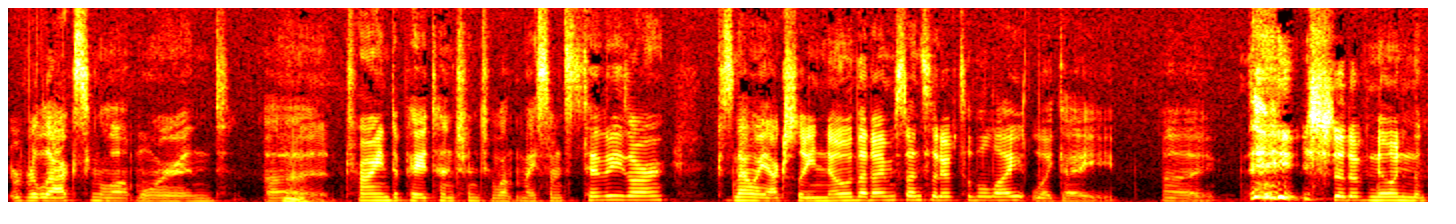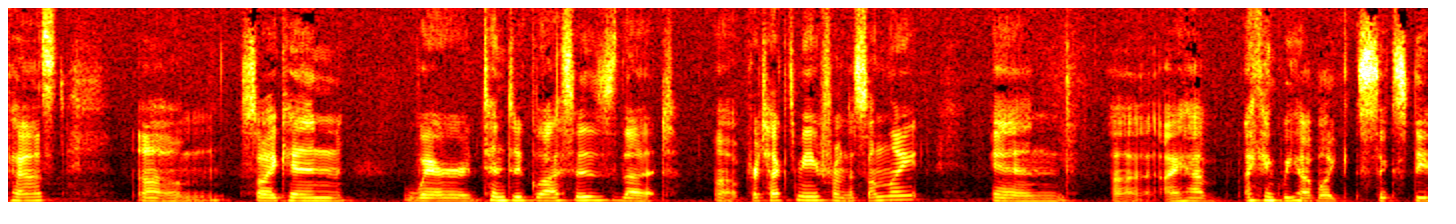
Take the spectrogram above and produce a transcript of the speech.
relaxing a lot more and uh, Hmm. trying to pay attention to what my sensitivities are because now i actually know that i'm sensitive to the light like i uh, should have known in the past um, so i can wear tinted glasses that uh, protect me from the sunlight and uh, I have, I think we have like 60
